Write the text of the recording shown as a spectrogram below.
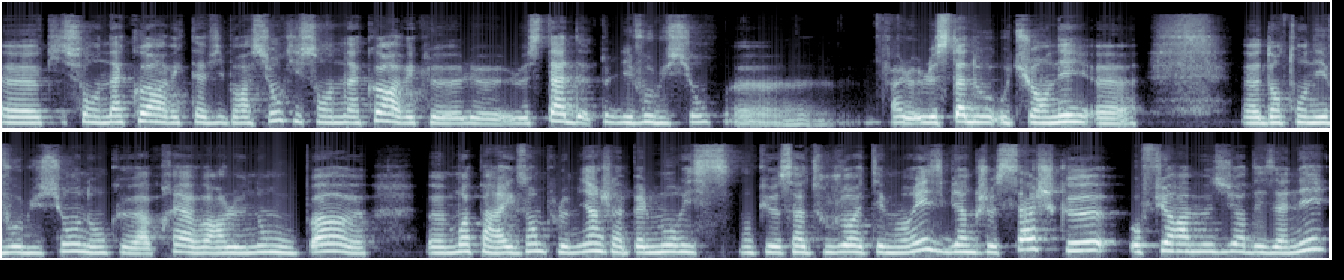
euh, qui sont en accord avec ta vibration, qui sont en accord avec le, stade de l'évolution, euh, le, stade où, tu en es euh, dans ton évolution. Donc après avoir le nom ou pas, moi par exemple le mien je l'appelle Maurice. Donc ça a toujours été Maurice, bien que je sache que au fur et à mesure des années,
